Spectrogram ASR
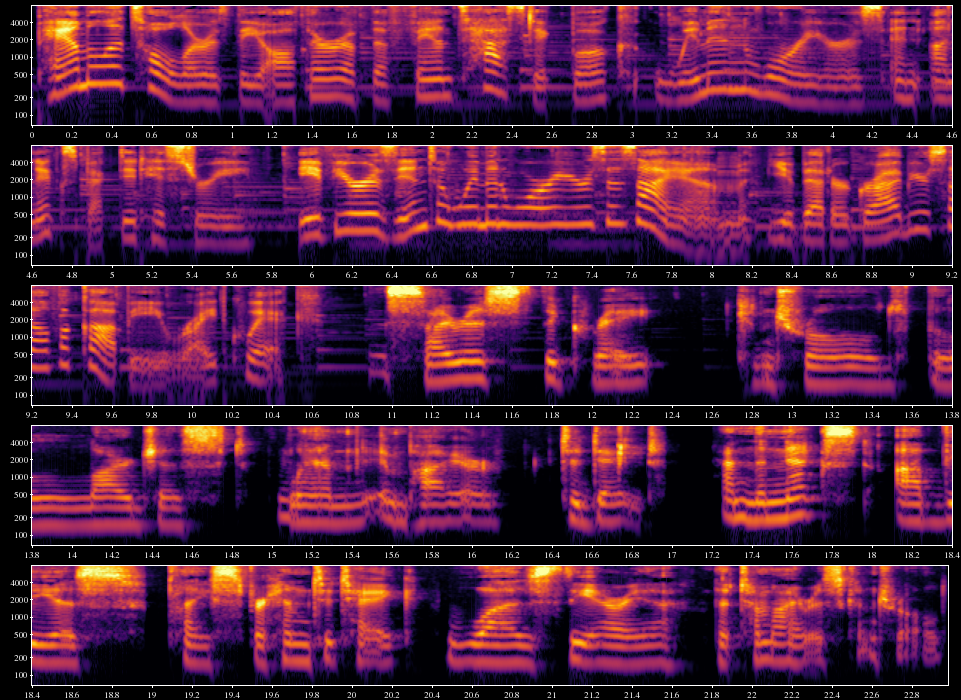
Pamela Toler is the author of the fantastic book Women Warriors An Unexpected History. If you're as into women warriors as I am, you better grab yourself a copy right quick. Cyrus the Great controlled the largest land empire to date. And the next obvious place for him to take was the area that Tomyris controlled.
